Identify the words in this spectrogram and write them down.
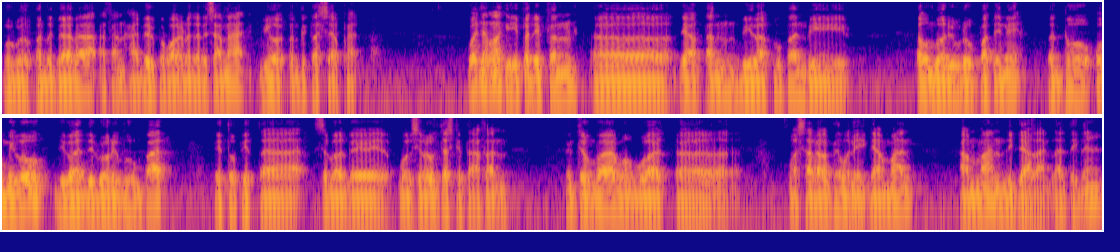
beberapa negara akan hadir kepala negara di sana akan kita siapkan. Banyak lagi event-event eh, yang akan dilakukan di tahun 2024 ini. Tentu pemilu juga di 2024 itu kita sebagai polisi lalu kita akan mencoba membuat eh, masyarakatnya menjadi nyaman, aman di jalan nantinya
